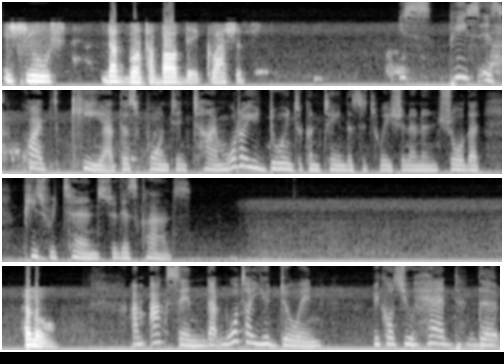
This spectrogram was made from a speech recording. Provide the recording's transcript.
issues that brought about the clashes. Peace, peace is quite key at this point in time. What are you doing to contain the situation and ensure that peace returns to these clans? Hello. I'm asking that what are you doing because you head the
